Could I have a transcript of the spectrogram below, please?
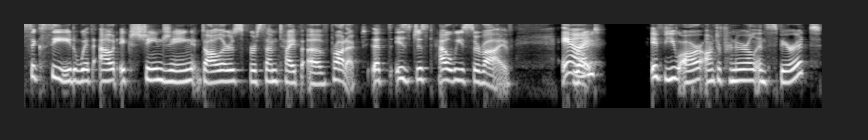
succeed without exchanging dollars for some type of product. That is just how we survive. And Right. if you are entrepreneurial in spirit,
